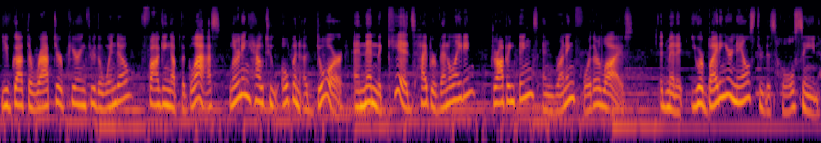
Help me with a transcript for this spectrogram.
You've got the raptor peering through the window, fogging up the glass, learning how to open a door, and then the kids hyperventilating, dropping things, and running for their lives. Admit it, you are biting your nails through this whole scene.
